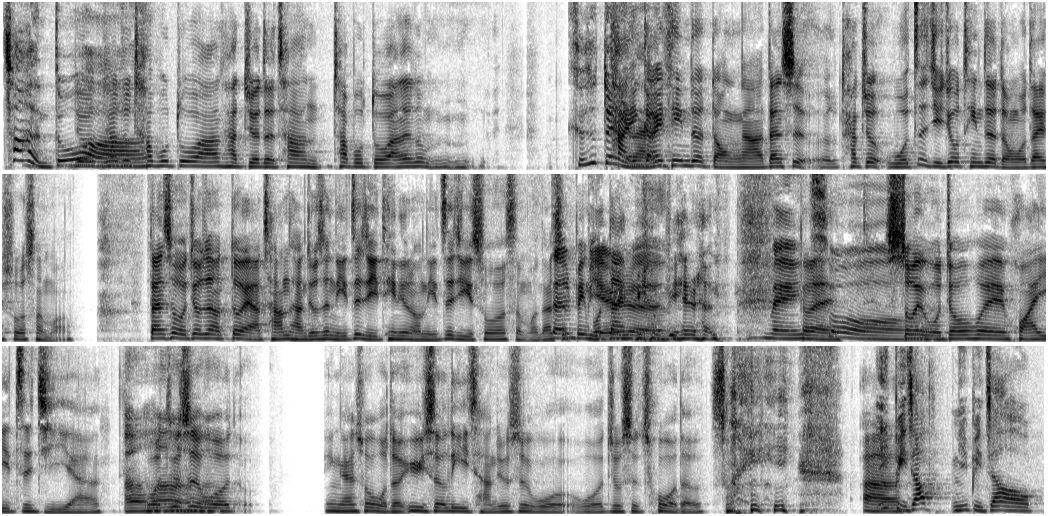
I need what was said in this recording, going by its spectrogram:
差很多就啊。他说差不多啊，他觉得差很差不多啊，那种嗯可是对他应该听得懂啊，但是呃，他就我自己就听得懂我在说什么，但是我就这样对啊，常常就是你自己听得懂你自己说什么，但是但并不代表别人。人，没错，所以我就会怀疑自己呀、我就是我。应该说，我的预设立场就是我我就是错的，所以啊，你比较你比较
